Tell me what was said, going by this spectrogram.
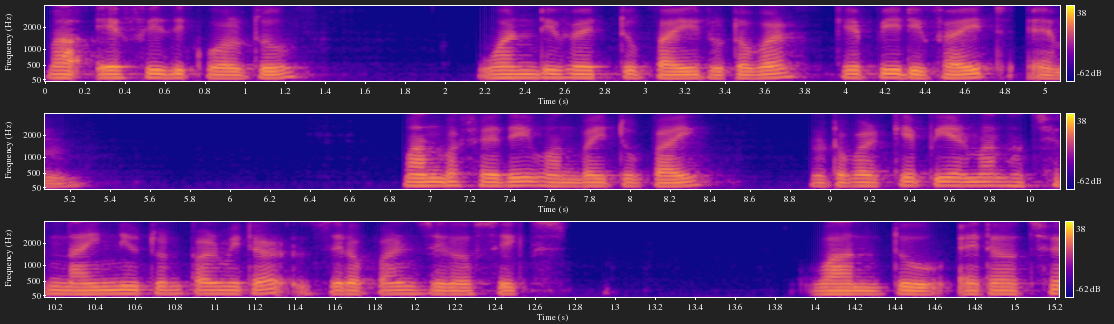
বা f is equal to 1 divide 2 pi root over kp divide m মান বসাই দিই 1 by 2 pi root over kp এর মান হচ্ছে 9 নিউটন পার মিটার 0.0612 এটা হচ্ছে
